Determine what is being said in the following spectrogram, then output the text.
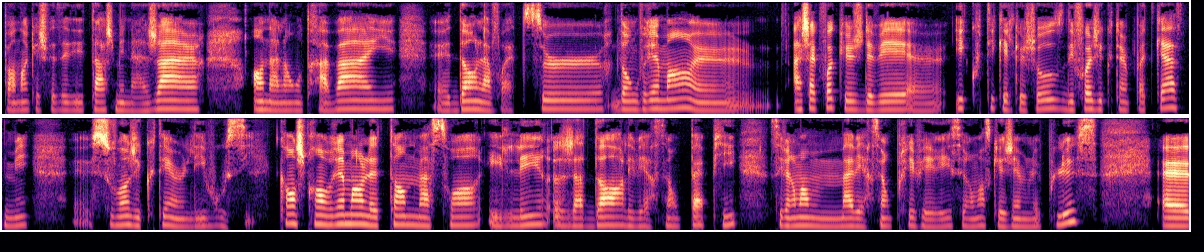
pendant que je faisais des tâches ménagères, en allant au travail, euh, dans la voiture. Donc vraiment, à chaque fois que je devais écouter quelque chose, des fois j'écoutais un podcast, mais souvent j'écoutais un livre aussi. Quand je prends vraiment le temps de m'asseoir et lire, j'adore les versions papier. C'est vraiment ma version préférée. C'est vraiment ce que j'aime le plus. Euh,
